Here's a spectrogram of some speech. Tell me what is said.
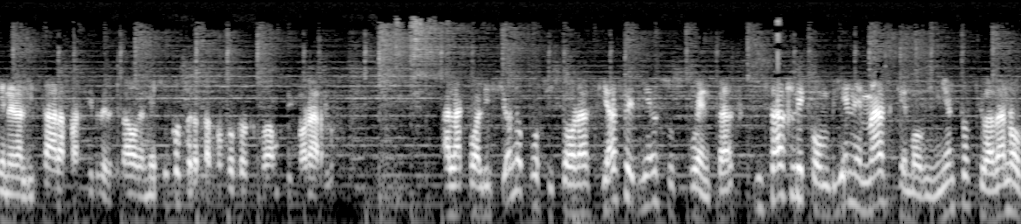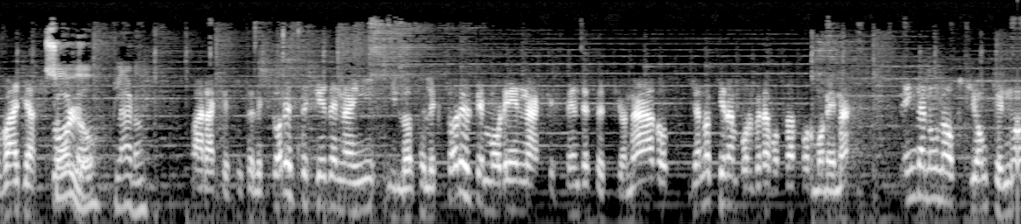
generalizar a partir del Estado de México, pero tampoco creo que podamos ignorarlo. A la coalición opositora, si hace bien sus cuentas, quizás le conviene más que Movimiento Ciudadano vaya solo, Solo, claro. para que sus electores se queden ahí y los electores de Morena que estén decepcionados, ya no quieran volver a votar por Morena, tengan una opción que no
